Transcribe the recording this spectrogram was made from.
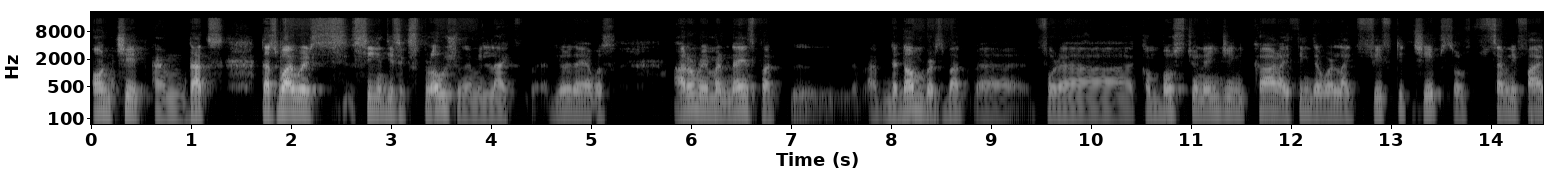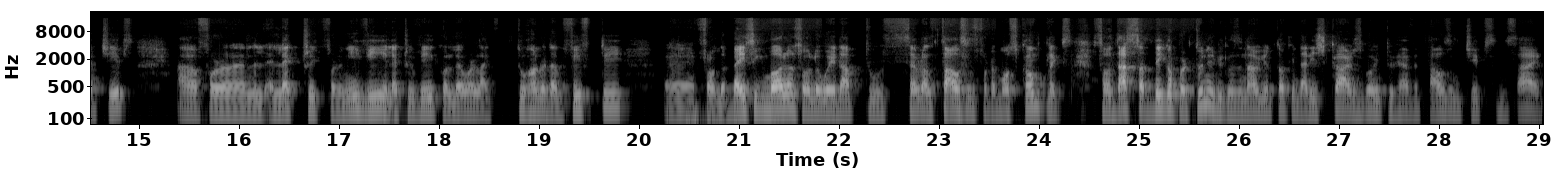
on chip. And that's that's why we're seeing this explosion. I mean, like the other day I was, I don't remember names, but uh, the numbers, but uh, for a combustion engine car, I think there were like 50 chips or 75 chips. Uh, for an electric, for an EV, electric vehicle, there were like 250 uh, from the basic models all the way up to several thousands for the most complex. So that's a big opportunity because now you're talking that each car is going to have a thousand chips inside,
